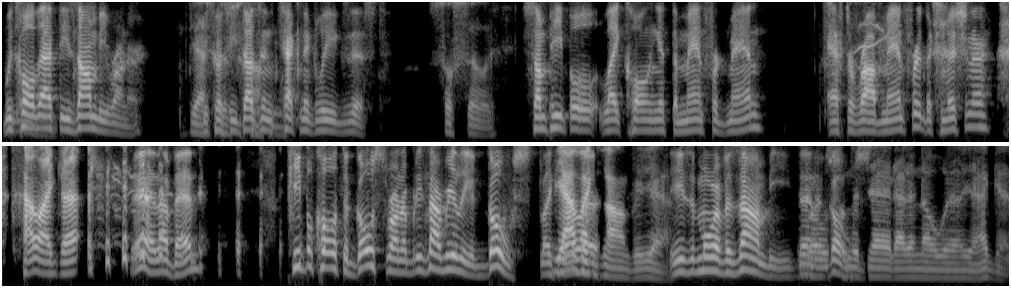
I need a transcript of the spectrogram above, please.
We call that the zombie runner Yes, because he doesn't zombie. technically exist. so silly. Some people like calling it the Manfred Man after Rob Manfred, the commissioner. I like that. Yeah, not bad. People call it the ghost runner, but he's not really a ghost. Like, yeah, I like a- zombie. Yeah, he's more of a zombie than Rose a from the dead out of nowhere. Yeah, I get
